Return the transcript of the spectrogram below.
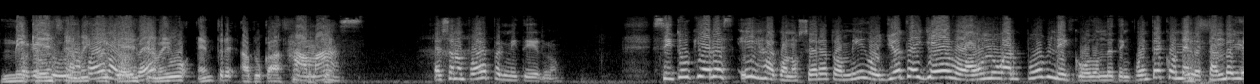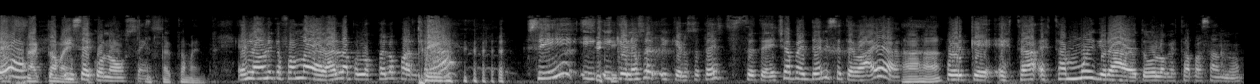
Ni Porque que, ese, ami- ni que ese amigo entre a tu casa. Jamás. Eso no puedes permitirlo. Si tú quieres, hija, conocer a tu amigo, yo te llevo a un lugar público donde te encuentres con él Es- estando yo y se conocen. Exactamente. Es la única forma de agarrarla por los pelos para Sí. atrás. Sí, y, y que no, se, y que no se, te, se te eche a perder y se te vaya. Ajá. Porque está, está muy grave todo lo que está pasando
